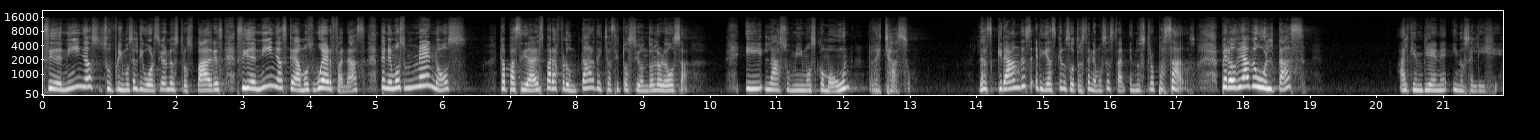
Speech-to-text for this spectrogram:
si de niñas sufrimos el divorcio de nuestros padres, si de niñas quedamos huérfanas, tenemos menos capacidades para afrontar dicha situación dolorosa y la asumimos como un rechazo. Las grandes heridas que nosotros tenemos están en nuestro pasado, pero de adultas alguien viene y nos elige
